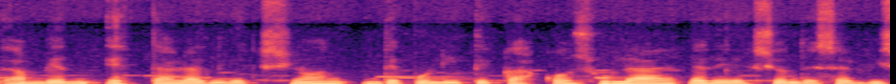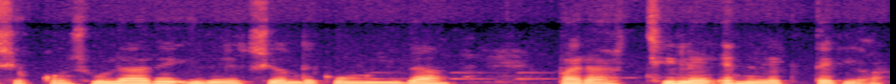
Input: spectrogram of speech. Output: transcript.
también está la Dirección de Políticas Consulares, la Dirección de Servicios Consulares y Dirección de Comunidad para Chile en el exterior.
